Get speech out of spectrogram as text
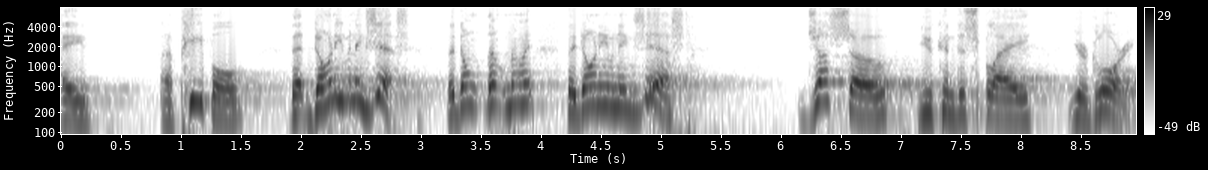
a, a people that don't even exist? That don't, don't, they don't even exist just so you can display your glory.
